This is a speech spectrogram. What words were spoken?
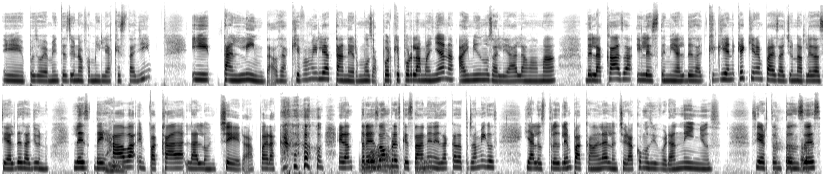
eh, pues obviamente es de una familia que está allí y tan linda, o sea, qué familia tan hermosa, porque por la mañana ahí mismo salía la mamá de la casa y les tenía el desayuno, ¿qué quieren, ¿qué quieren para desayunar? Les hacía el desayuno, les dejaba empacada la lonchera para cada, eran tres hombres que estaban en esa casa, tres amigos, y a los tres le empacaban la lonchera como si fueran niños, ¿cierto? Entonces,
